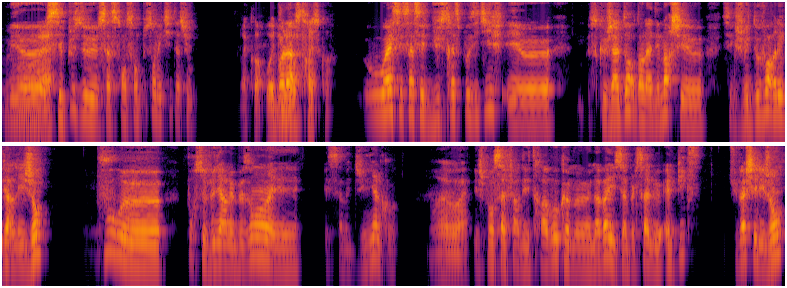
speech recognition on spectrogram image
Mais euh, c'est plus de ça se transforme plus en excitation. D'accord, ouais, du Voilà. bon stress quoi. Ouais, c'est ça, c'est du stress positif. Et euh, ce que j'adore dans la démarche, c'est euh, c'est que je vais devoir aller vers les gens pour, pour subvenir à mes besoins et, et ça va être génial, quoi. Ouais, ouais. Et je pense à faire des travaux comme là-bas, ils s'appellent ça le LPX. Tu vas chez les gens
